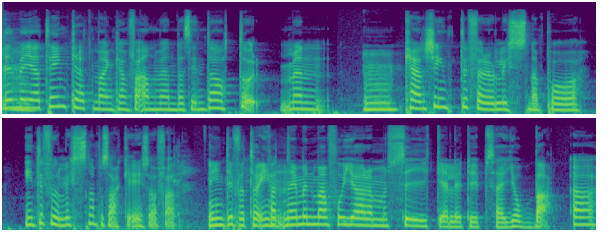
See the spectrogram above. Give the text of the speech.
Nej, men jag tänker att man kan få använda sin dator. Men Mm. kanske inte för att lyssna på inte för att lyssna på saker i så fall. Inte för att ta in, För att- nej men man får göra musik eller typ så här jobba. Ja.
